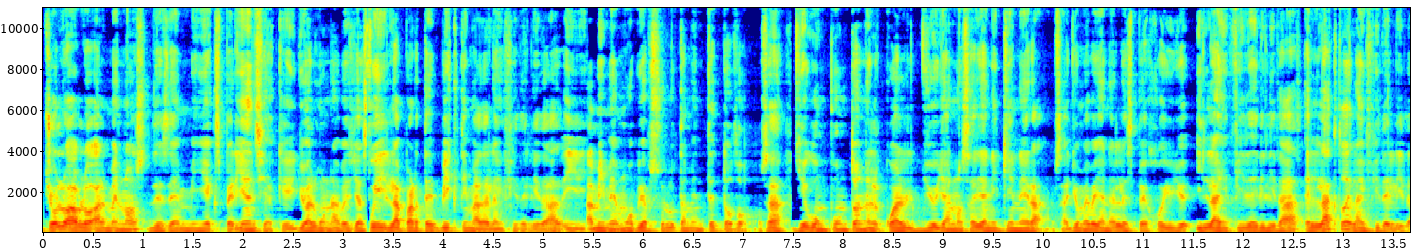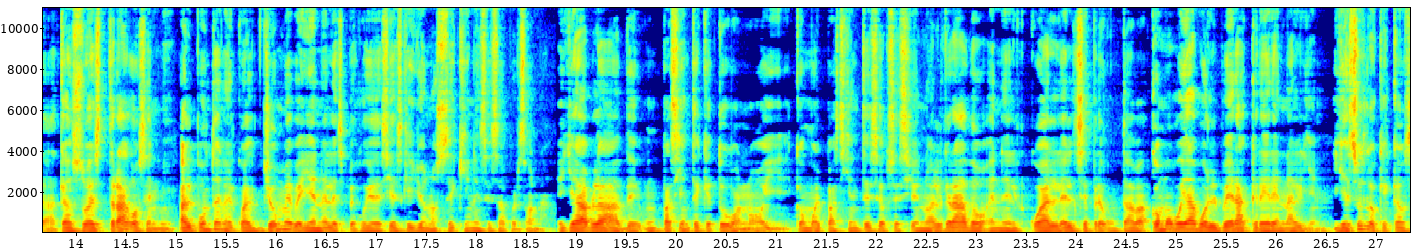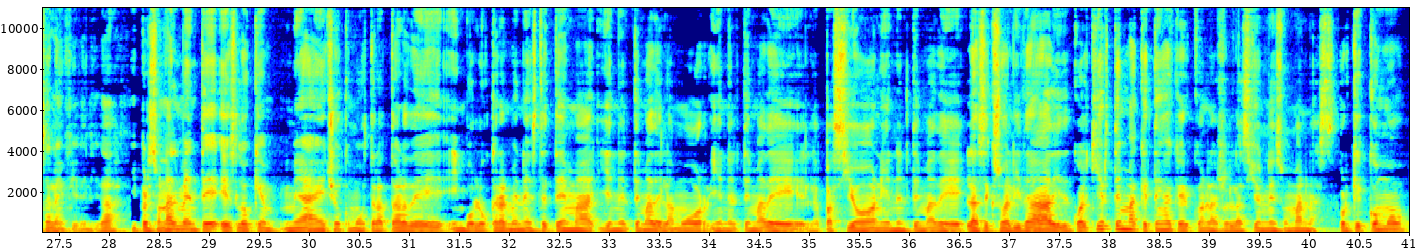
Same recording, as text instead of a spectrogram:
yo lo hablo al menos desde mi experiencia, que yo alguna vez ya fui la parte víctima de la infidelidad y a mí me movió absolutamente todo. O sea, llegó un punto en el cual yo ya no sabía ni quién era. O sea, yo me veía en el espejo y, y la infidelidad, el acto de la infidelidad causó estragos en mí. Al punto en el cual yo me veía en el espejo y decía, es que yo no sé quién es esa persona. Ella habla de un paciente que tuvo, ¿no? Y cómo el paciente se obsesionó al grado en el cual él se preguntaba, ¿cómo voy a volver a creer en alguien? Y eso es lo que causa la infidelidad. Y personalmente es lo que me ha hecho como tratar de involucrarme en este tema y en el tema del amor y en el tema de la pasión y en el tema de la sexualidad y de cualquier tema que tenga que ver con las relaciones humanas. Porque cómo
